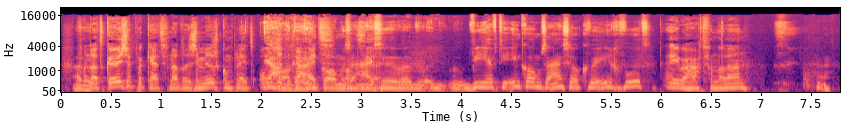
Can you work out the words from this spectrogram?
van dat keuzepakket. Nou, dat is inmiddels compleet Ja, want de omgedraaid. want, eh, inkomenseisen... wie heeft die inkomenseisen ook weer ingevoerd? Eberhard van der Laan.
